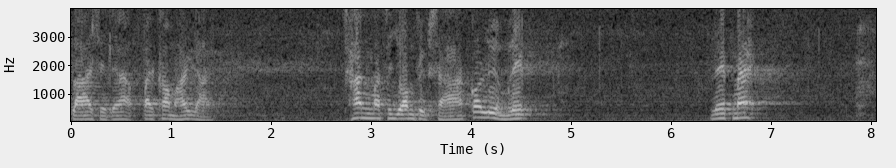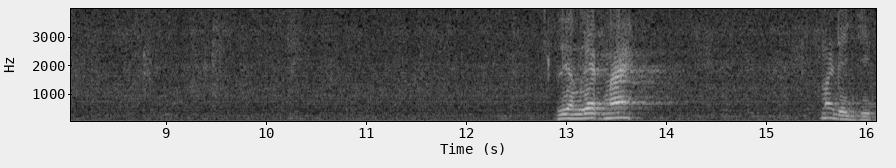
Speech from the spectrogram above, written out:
ปลายเสร็จแล้ว ไปเข้ามหาวิทยาลัยชั้นมัธยมศึกษาก็เรื่องเล็ก เล็กไหมเรื่องเล็กไหมไม่ได้ยิน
